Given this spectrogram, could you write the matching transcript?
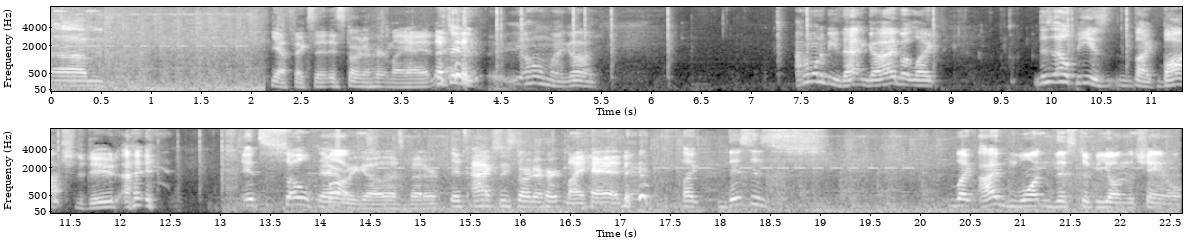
Um. Yeah, fix it. It's starting to hurt my head. dude. Oh my god. I don't want to be that guy, but like, this LP is like botched, dude. I, it's so there fucked. we go. That's better. It's actually starting to hurt my head. Like, this is like I want this to be on the channel,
